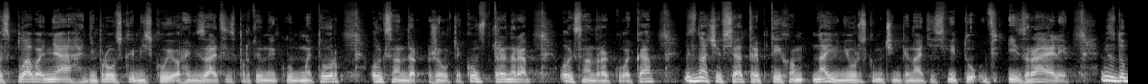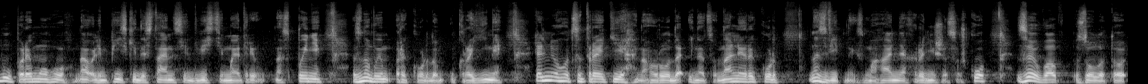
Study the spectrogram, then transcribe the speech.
з плавання Дніпровської міської організації спортивний клуб Метеор Олександр Желтяков, тренера Олександра Кулика, відзначився трептихом на юніорському чемпіонаті світу в Ізраїлі. Він здобув перемогу на олімпійській дистанції 200 метрів на спині з новим рекордом України. Для нього це третя нагорода і національний рекорд на звітних змаганнях. Раніше Сашко завоював золото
